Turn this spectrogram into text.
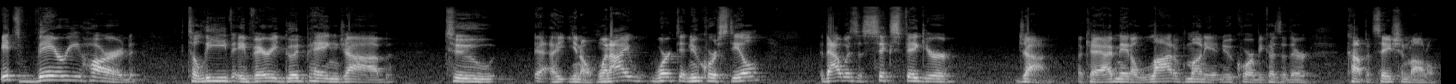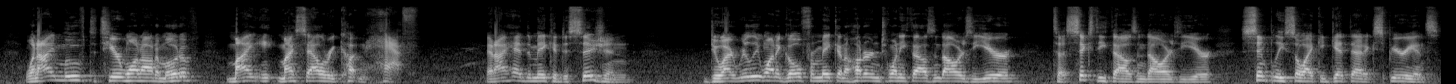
It's very hard to leave a very good paying job to, uh, you know, when I worked at Nucor Steel, that was a six figure job. Okay, I made a lot of money at Nucor because of their compensation model. When I moved to Tier 1 Automotive, my, my salary cut in half. And I had to make a decision do I really want to go from making $120,000 a year to $60,000 a year simply so I could get that experience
